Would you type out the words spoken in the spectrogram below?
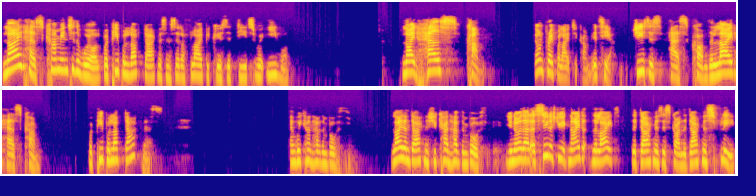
Light has come into the world, but people loved darkness instead of light because their deeds were evil. Light has come. Don't pray for light to come. It's here. Jesus has come. The light has come. But people love darkness. And we can't have them both. Light and darkness, you can't have them both. You know that as soon as you ignite the light, the darkness is gone. The darkness flee.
